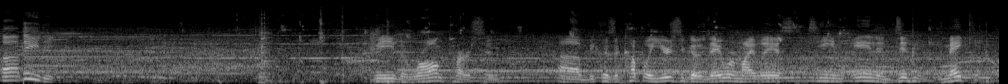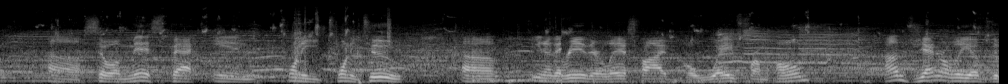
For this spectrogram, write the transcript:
uh, Didi. Be the wrong person uh, because a couple of years ago they were my last team in and didn't make it. Uh, so a miss back in 2022. Um, you know, they three of their last five away from home. I'm generally of the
